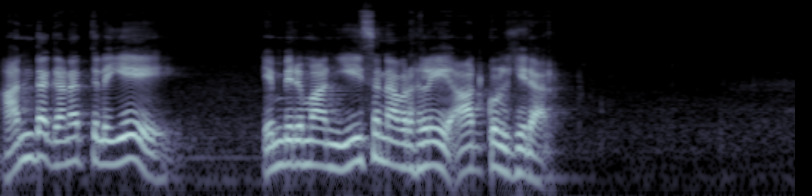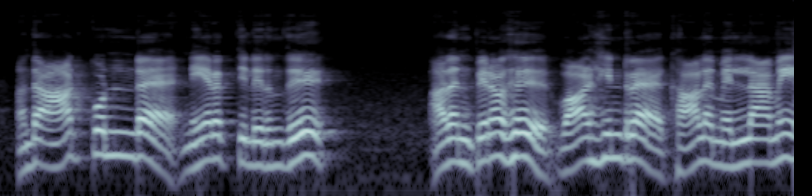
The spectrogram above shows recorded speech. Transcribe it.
அந்த கணத்திலேயே எம்பெருமான் ஈசன் அவர்களை ஆட்கொள்கிறார். அந்த ஆட்கொண்ட நேரத்திலிருந்து அதன் பிறகு வாழ்கின்ற காலம் எல்லாமே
